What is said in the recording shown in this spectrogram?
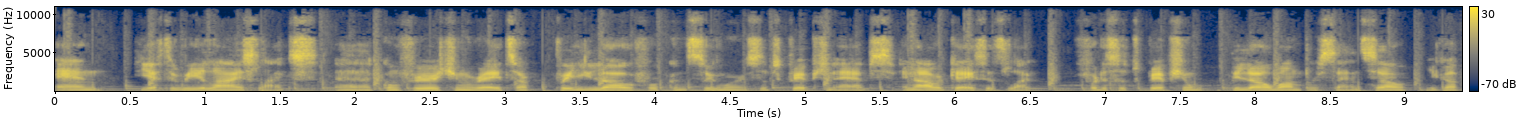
and you have to realize like uh, conversion rates are pretty low for consumer subscription apps. In our case, it's like for the subscription below one percent. So you got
